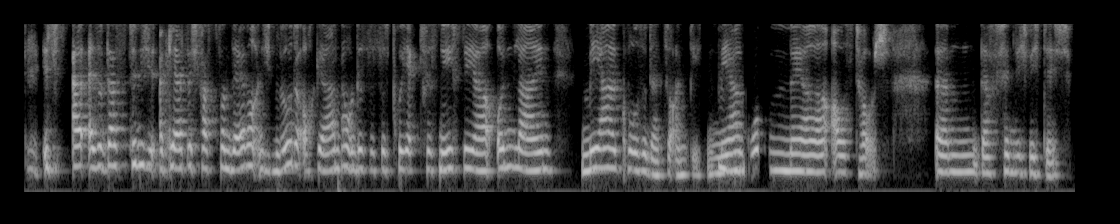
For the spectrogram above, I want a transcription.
ich, also das finde ich, erklärt sich fast von selber und ich würde auch gerne, und das ist das Projekt fürs nächste Jahr, online mehr Kurse dazu anbieten, mehr Mhm. Gruppen, mehr Austausch. Ähm, das finde ich wichtig.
